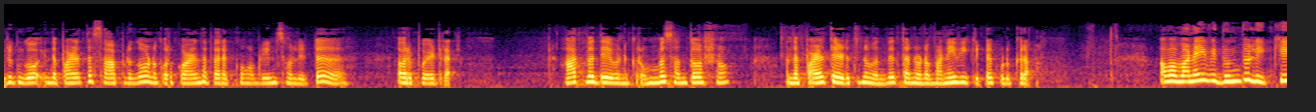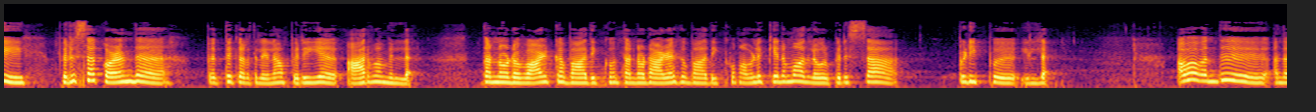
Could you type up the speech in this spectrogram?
இருங்கோ. இந்த பழத்தை சாப்பிடுங்க. உனக்கு ஒரு குழந்த பிறக்கும். அப்படின்னு சொல்லிட்டு அவர் போயிடுறார். ஆத்மதேவனுக்கு ரொம்ப சந்தோஷம். அந்த பழத்தை எடுத்துன்னு வந்து தன்னோட மனைவி கிட்ட கொடுக்குறான் அவன் மனைவி துந்துளிக்கு பெருசாக குழந்த பெற்றுக்கிறதுலாம் பெரிய ஆர்வம் இல்லை. தன்னோட வாழ்க்கை பாதிக்கும் தன்னோட அழகு பாதிக்கும். அவளுக்கு என்னமோ அதில் ஒரு பெருசாக பிடிப்பு இல்லை. அவள் வந்து அந்த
